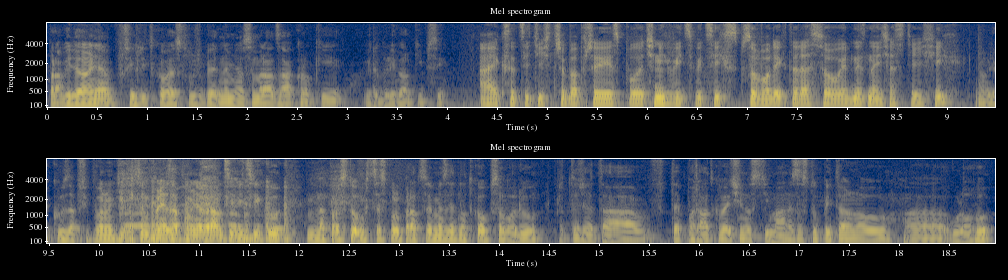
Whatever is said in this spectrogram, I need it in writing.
pravidelně při hlídkové službě, neměl jsem rád zákroky, kde byli velký psy. A jak se cítíš třeba při společných výcvicích z psovody, které jsou jedny z nejčastějších? No, děkuji za připomenutí, to jsem úplně zapomněl v rámci výcviku. Naprosto úzce spolupracujeme s jednotkou psovodu, protože ta v té pořádkové činnosti má nezastupitelnou uh, úlohu.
